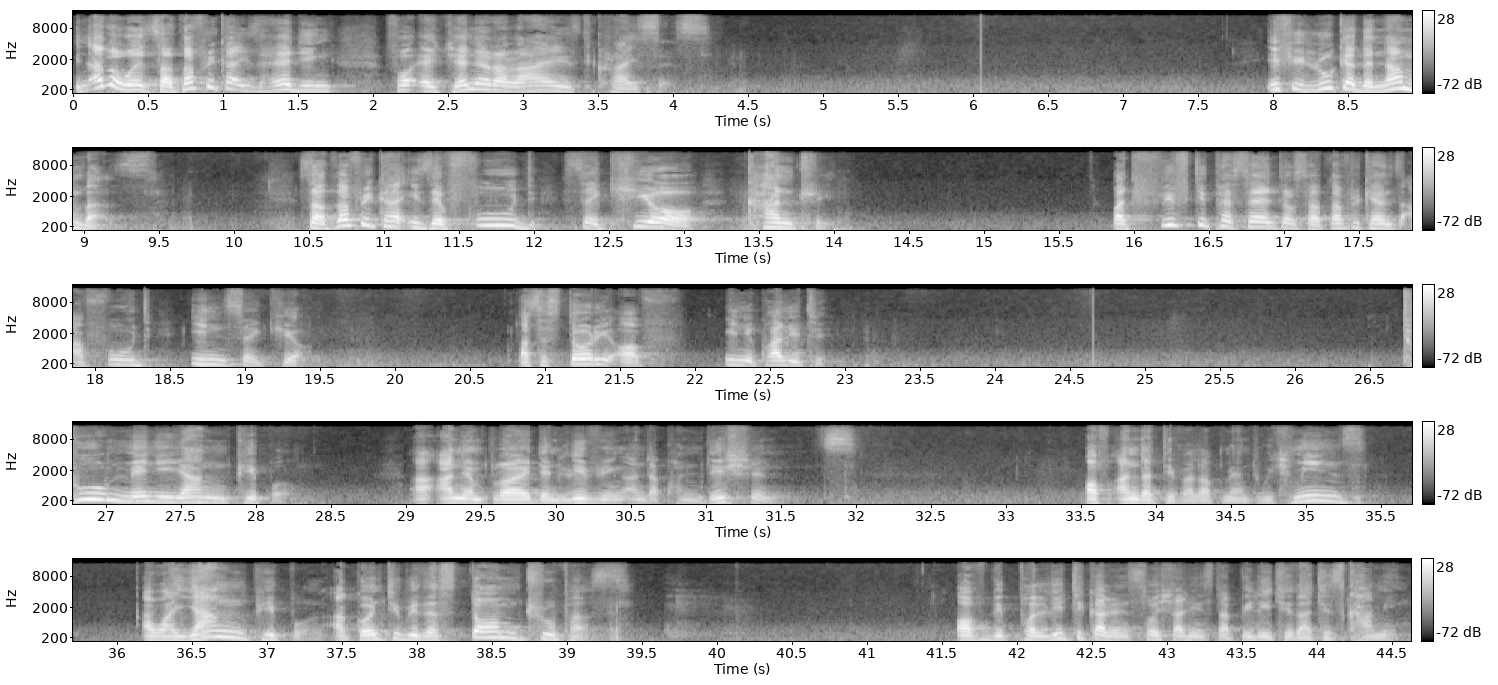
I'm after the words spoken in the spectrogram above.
In other words, South Africa is heading for a generalized crisis. If you look at the numbers, South Africa is a food secure country. But 50% of South Africans are food insecure. That's a story of inequality. Too many young people are unemployed and living under conditions of underdevelopment, which means our young people are going to be the stormtroopers of the political and social instability that is coming.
